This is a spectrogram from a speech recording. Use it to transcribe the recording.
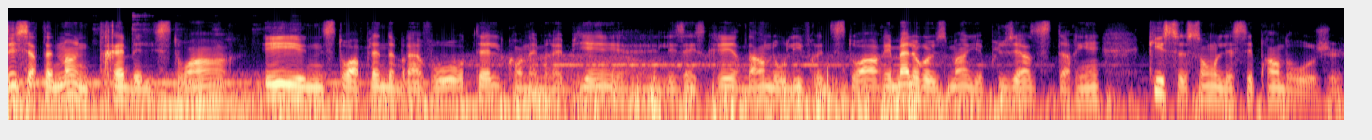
C'est certainement une très belle histoire et une histoire pleine de bravoure, telle qu'on aimerait bien euh, les inscrire dans nos livres d'histoire. Et malheureusement, il y a plusieurs historiens qui se sont laissés prendre au jeu.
